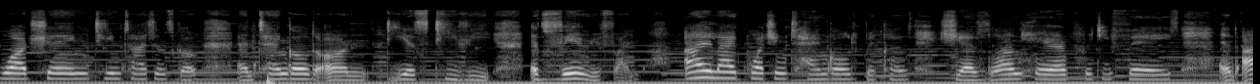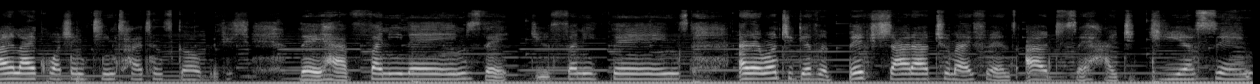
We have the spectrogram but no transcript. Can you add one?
watching Teen Titans Go and Tangled on DSTV. It's very fun. I like watching Tangled because she has long hair, pretty face, and I like watching Teen Titans Go because they have funny names, they do funny things. And I want to give a big shout out to my friends. I want to say hi to Gia Singh,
